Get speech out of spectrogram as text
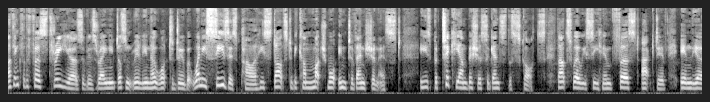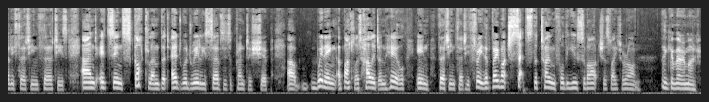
I think for the first three years of his reign, he doesn't really know what to do. But when he seizes power, he starts to become much more interventionist. He's particularly ambitious against the Scots. That's where we see him first active in the early 1330s. And it's in Scotland that Edward really serves his apprenticeship, uh, winning a battle at Halidon Hill in 1333 that very much sets the tone for the use of archers later on. Thank you very much.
